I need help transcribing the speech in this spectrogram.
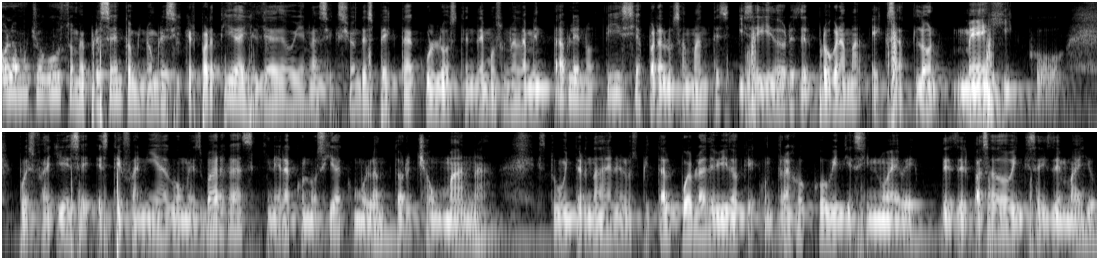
Hola, mucho gusto, me presento, mi nombre es Iker Partida y el día de hoy en la sección de espectáculos tendremos una lamentable noticia para los amantes y seguidores del programa Exatlón México, pues fallece Estefanía Gómez Vargas, quien era conocida como la antorcha humana. Estuvo internada en el Hospital Puebla debido a que contrajo COVID-19 desde el pasado 26 de mayo.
